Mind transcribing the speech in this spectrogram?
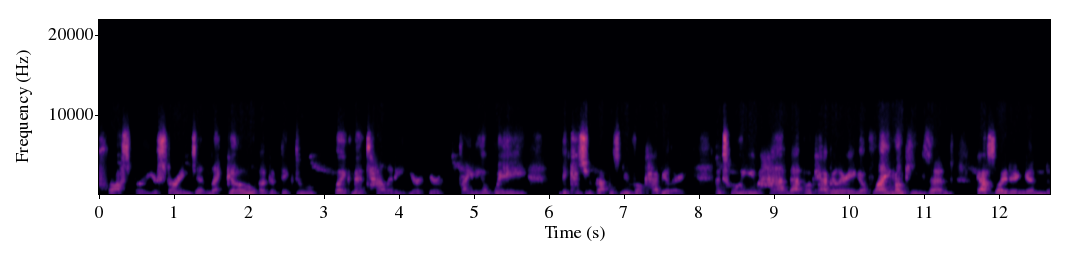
prosper. You're starting to let go of the victim like mentality. You're you're finding a way because you've got this new vocabulary. Until you have that vocabulary you know flying monkeys and gaslighting and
